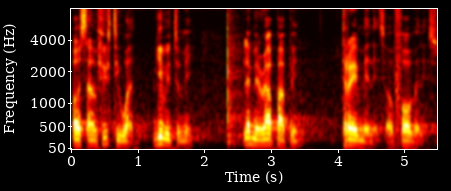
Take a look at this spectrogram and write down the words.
or Psalm 51? Give it to me. Let me wrap up in three minutes or four minutes.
